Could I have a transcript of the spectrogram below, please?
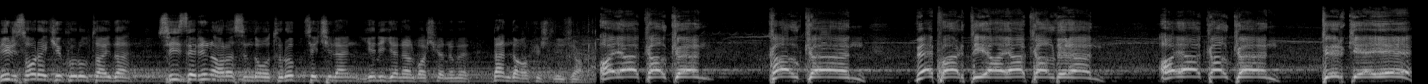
bir sonraki kurultayda sizlerin arasında oturup seçilen yeni genel başkanımı ben de alkışlayacağım. Ayağa kalkın, kalkın ve partiyi ayağa kaldırın. Ayağa kalkın, Türkiye'yi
